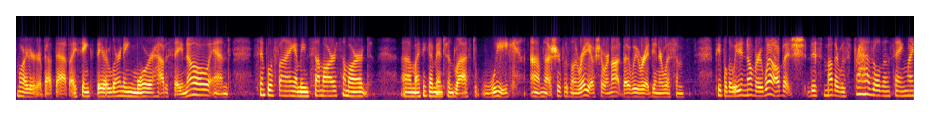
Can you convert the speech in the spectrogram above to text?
smarter about that. I think they're learning more how to say no and simplifying. I mean, some are, some aren't. Um, I think I mentioned last week. I'm not sure if it was on the radio show or not, but we were at dinner with some people that we didn't know very well. But sh- this mother was frazzled and saying, "My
